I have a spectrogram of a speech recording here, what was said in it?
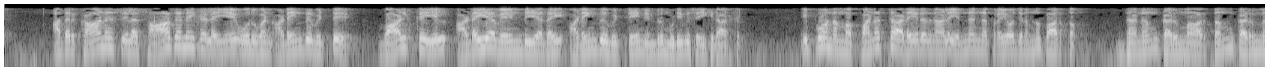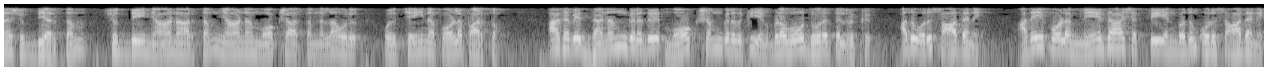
அதற்கான சில சாதனைகளையே ஒருவன் அடைந்து விட்டு வாழ்க்கையில் அடைய வேண்டியதை அடைந்து விட்டேன் என்று முடிவு செய்கிறார்கள். இப்போ நம்ம பணத்தை அடையிறதுனால என்னென்ன பிரயோஜனம்னு பார்த்தோம். தனம் கர்மார்த்தம் கர்ம சுத்தியர்த்தம் சுத்தி ஞானார்த்தம் ஞானம் மோக்ஷார்த்தம் எல்லாம் ஒரு ஒரு செயினை போல பார்த்தோம். ஆகவே தனம்ங்கிறது மோக்ஷங்கிறதுக்கு எவ்வளவோ தூரத்தில் இருக்கு. அது ஒரு சாதனை. அதே போல மேதா சக்தி என்பதும் ஒரு சாதனை.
